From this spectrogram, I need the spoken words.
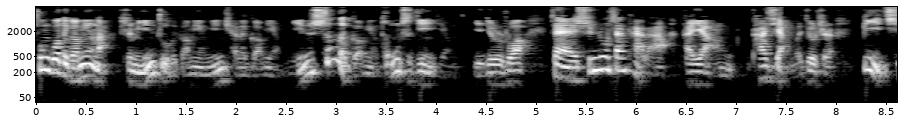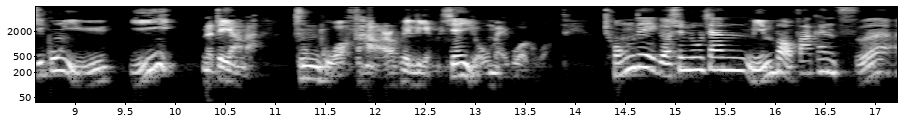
中国的革命呢，是民主的革命、民权的革命、民生的革命同时进行。也就是说，在孙中山看来啊，他想他想的就是毕其功于一役，那这样呢，中国反而会领先于美国国。从这个孙中山《民报》发刊词。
